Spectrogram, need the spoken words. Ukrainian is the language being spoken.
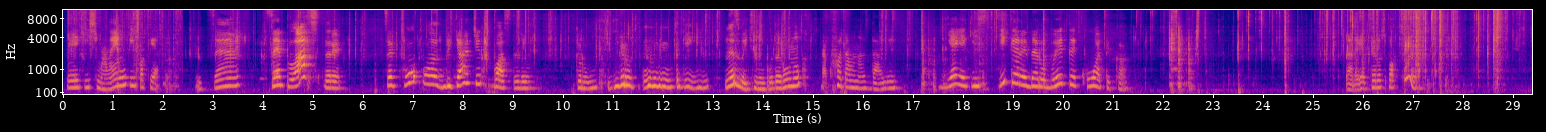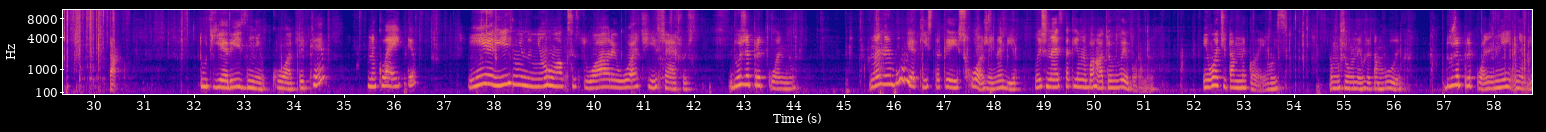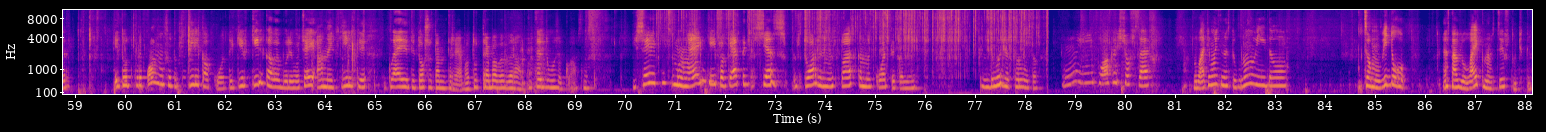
Є якісь маленькі пакети. І це. Це пластири. Це купа дитячих пластирів. Такий незвичний подарунок. Так, що там у нас далі? Є якісь стікери, де робити котика. Зараз я це розпакую. Так. Тут є різні котики, наклейки. І різні до нього аксесуари, очі і ще щось. Дуже прикольно. У мене був якийсь такий схожий набір, лише не з такими багато виборами. І очі там не клеїлись тому що вони вже там були. Дуже прикольний набір. І тут прикольно, що тут кілька котиків, кілька виборів очей, а не тільки клеїти те, що там треба. Тут треба вибирати. Це дуже класно. І ще якийсь маленький пакетик ще з чорними спасками, котиками. Дуже круто. Ну і поки що все. Побачимось в наступному відео. В цьому відео я ставлю лайк на всі штучки.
